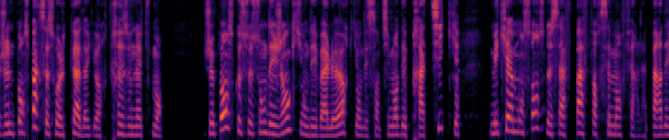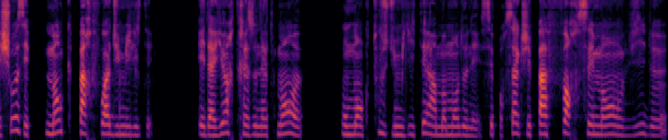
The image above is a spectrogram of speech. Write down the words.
Je ne pense pas que ce soit le cas d'ailleurs, très honnêtement. Je pense que ce sont des gens qui ont des valeurs, qui ont des sentiments, des pratiques, mais qui, à mon sens, ne savent pas forcément faire la part des choses et manquent parfois d'humilité. Et d'ailleurs, très honnêtement, on manque tous d'humilité à un moment donné. C'est pour ça que j'ai pas forcément envie de,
